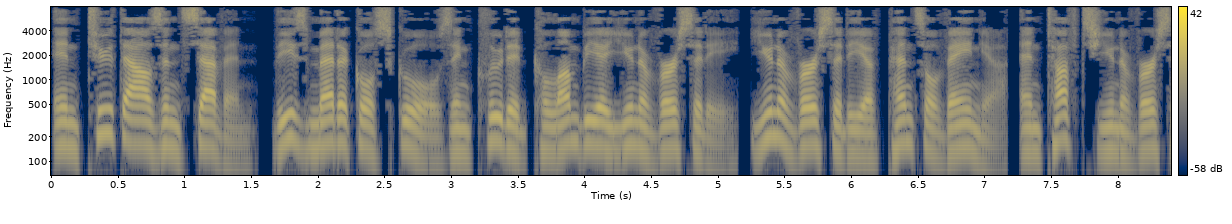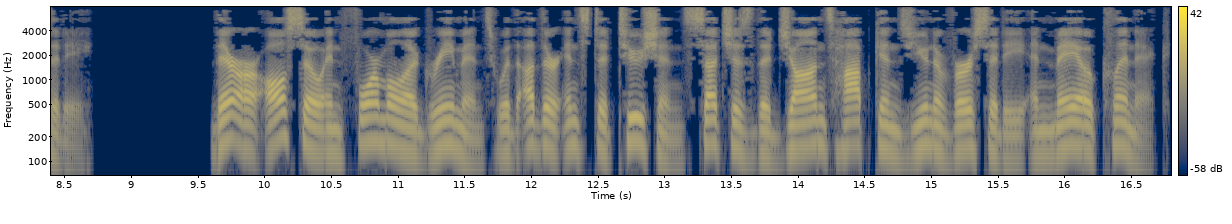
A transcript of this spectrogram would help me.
In 2007, these medical schools included Columbia University, University of Pennsylvania, and Tufts University. There are also informal agreements with other institutions such as the Johns Hopkins University and Mayo Clinic.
